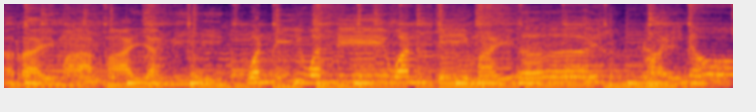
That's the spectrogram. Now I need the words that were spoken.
อะไรมากมายอย่างนี้ วันนี้วันดีวันปีใหม่เอ้ยปล่อยนก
